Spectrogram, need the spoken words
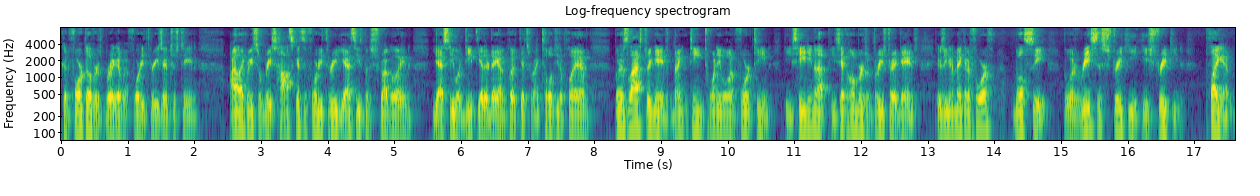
Conforto versus Brigham at 43 is interesting. I like Reese, Rhys Hoskins at 43. Yes, he's been struggling. Yes, he went deep the other day on quick hits when I told you to play him. But his last three games 19, 21, 14. He's heating up. He's hit homers in three straight games. Is he going to make it a fourth? We'll see. But when Rhys is streaky, he's streaking. Play him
